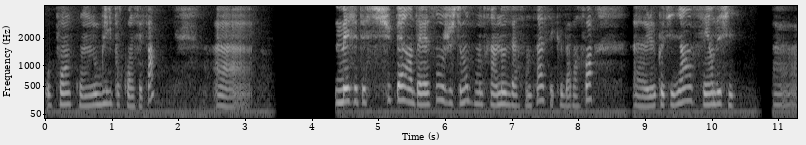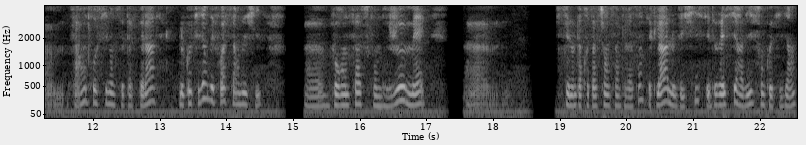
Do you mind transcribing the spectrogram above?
au point qu'on oublie pourquoi on fait ça. Euh, mais c'était super intéressant justement pour montrer un autre versant de ça, c'est que bah, parfois le quotidien c'est un défi. Ça rentre aussi dans cet aspect-là, le quotidien des fois c'est un défi. On peut rendre ça sous forme de jeu, mais c'est une interprétation assez intéressante, c'est que là le défi c'est de réussir à vivre son quotidien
